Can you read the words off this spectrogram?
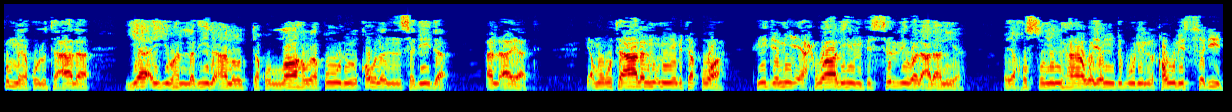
ثم يقول تعالى يا أيها الذين آمنوا اتقوا الله وقولوا قولا سديدا. الآيات. يأمر تعالى المؤمنين بتقواه في جميع أحوالهم في السر والعلانية ويخص منها ويندب للقول السديد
